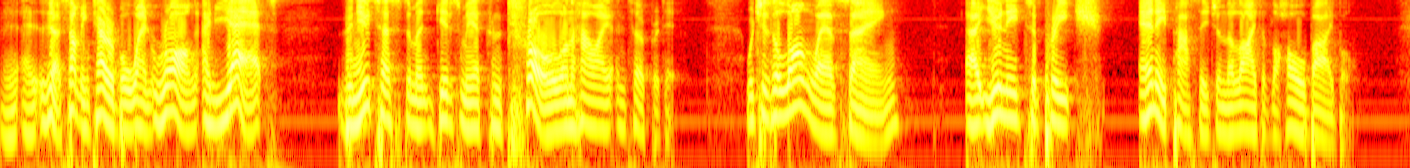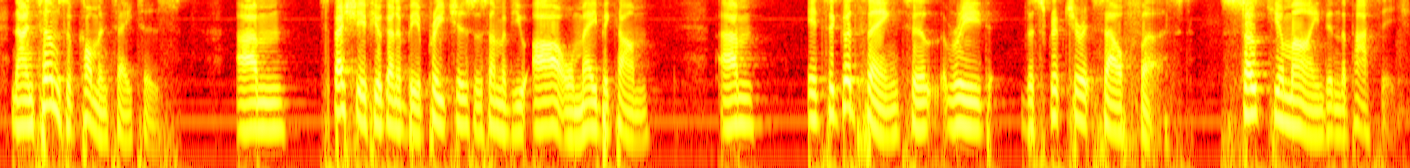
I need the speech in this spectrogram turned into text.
uh, you know, something terrible went wrong, and yet the New Testament gives me a control on how I interpret it, which is a long way of saying uh, you need to preach any passage in the light of the whole Bible. Now, in terms of commentators, um, especially if you're going to be preachers, as some of you are or may become, um, it's a good thing to read the scripture itself first. Soak your mind in the passage,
